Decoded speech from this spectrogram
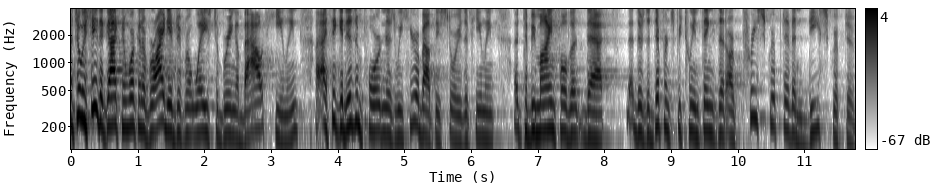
And so we see that God can work in a variety of different ways to bring about healing. I think it is important as we hear about these stories of healing uh, to be mindful that, that there's a difference between things that are prescriptive and descriptive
